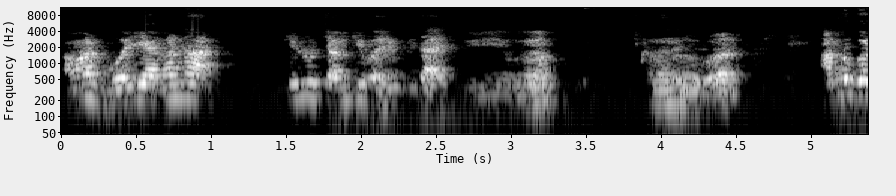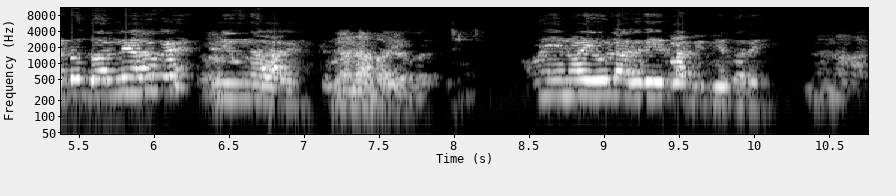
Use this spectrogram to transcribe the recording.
અમાર ભોજ આગળ ના કેટલું ચમચી ભરી પીતા છે? એવું? બરોબર. આપણું ગટો દોર નહીં આલું કે? એને એવું ના લાગે. ના, ના, બરોબર. અમે એનો એવું લાગે કે એકલા પીપી કરે. ના, ના,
